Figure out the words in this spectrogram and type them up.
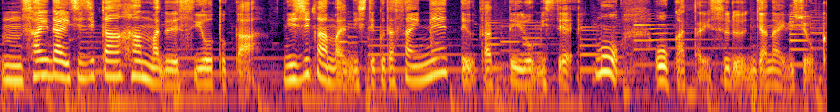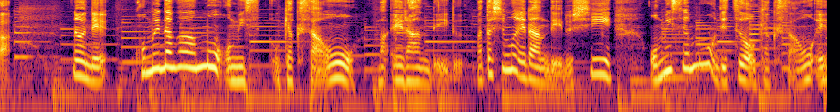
うん、最大1時間半までですよとか2時間までにしてくださいねって歌っているお店も多かったりするんじゃないでしょうか。なので米田側もお店お客さんを、まあ、選んでいる私も選んでいるしお店も実はお客さんを選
